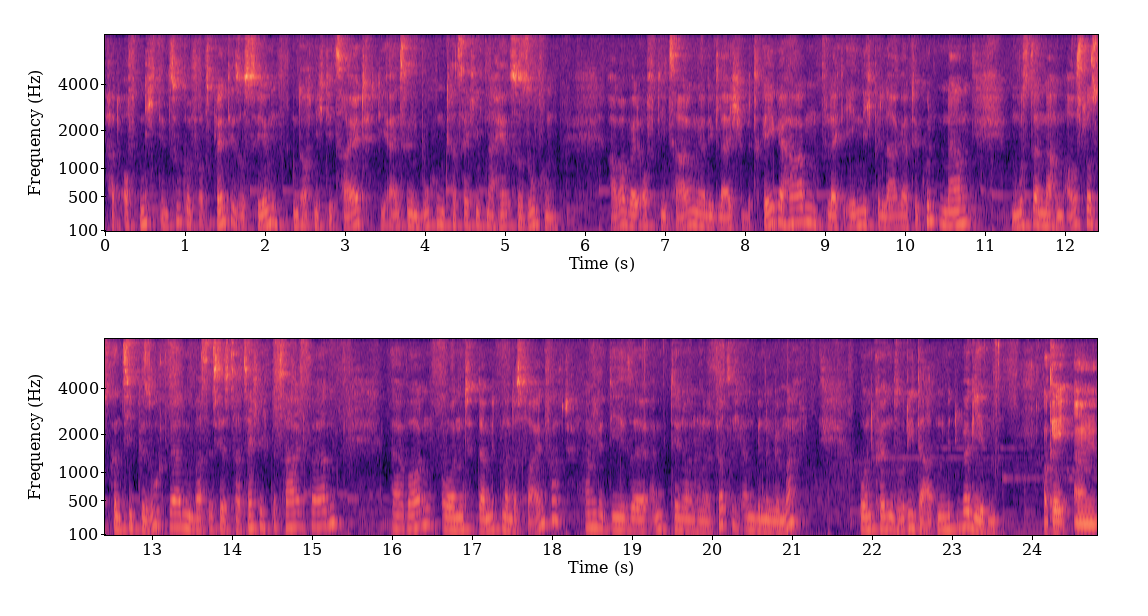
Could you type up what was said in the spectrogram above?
hat oft nicht den Zugriff aufs Plenty-System und auch nicht die Zeit, die einzelnen Buchungen tatsächlich nachher zu suchen. Aber weil oft die Zahlungen ja die gleichen Beträge haben, vielleicht ähnlich gelagerte Kundennamen, muss dann nach dem Ausschlussprinzip gesucht werden, was ist jetzt tatsächlich bezahlt werden, äh, worden. Und damit man das vereinfacht, haben wir diese MT940-Anbindung gemacht und können so die Daten mit übergeben. Okay, ähm,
